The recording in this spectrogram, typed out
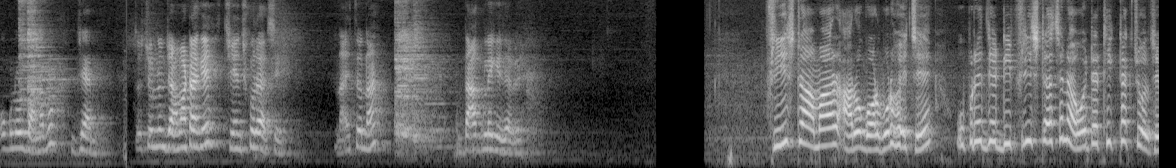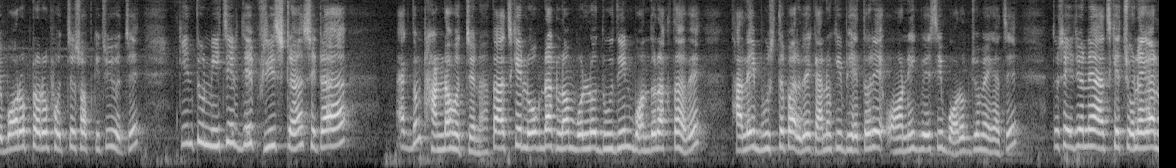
ওগুলোর বানাবো জ্যাম তো চলুন জামাটা আগে চেঞ্জ করে আসি। নাই তো না, দাগ লেগে যাবে। ফ্রিজটা আমার আরও গড়বড় হয়েছে। উপরের যে ডিপ ফ্রিজটা আছে না, ওইটা ঠিকঠাক চলছে, বরফ টরফ হচ্ছে, সব কিছুই হচ্ছে। কিন্তু নিচের যে ফ্রিজটা সেটা একদম ঠান্ডা হচ্ছে না। তা আজকে লোক ডাকলাম, বলল, দুদিন বন্ধ রাখতে হবে। তাহলেই বুঝতে পারবে কেন কি ভেতরে অনেক বেশি বরফ জমে গেছে। তো সেই জন্য আজকে চলে গেল।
